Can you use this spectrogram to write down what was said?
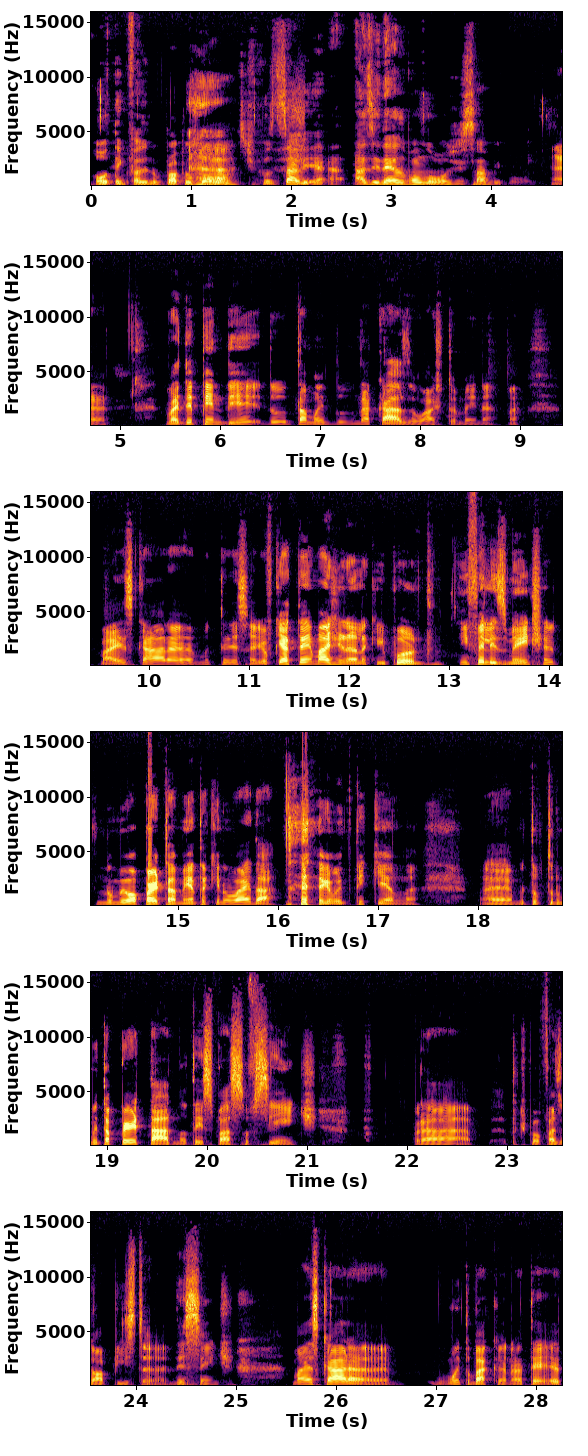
ou tem que fazer no próprio cômodo? tipo, sabe, é, as ideias vão longe, sabe? É. Vai depender do tamanho do, da casa, eu acho também, né? Mas, cara, é muito interessante. Eu fiquei até imaginando aqui, pô, infelizmente no meu apartamento aqui não vai dar. é muito pequeno, né? É muito, tudo muito apertado, não tem espaço suficiente pra, tipo, fazer uma pista decente. Mas, cara, muito bacana. Até eu,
